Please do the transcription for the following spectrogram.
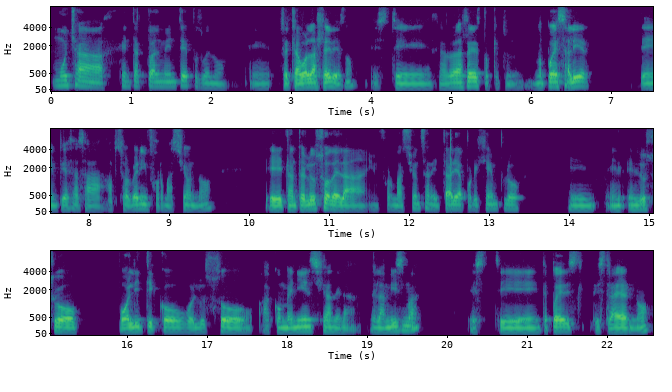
mucha gente actualmente, pues bueno, eh, se clavó las redes, ¿no? Este, se clavó las redes porque pues, no puedes salir empiezas a absorber información, ¿no? Eh, tanto el uso de la información sanitaria, por ejemplo, el uso político o el uso a conveniencia de la, misma, este, te puede distraer, ¿no?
